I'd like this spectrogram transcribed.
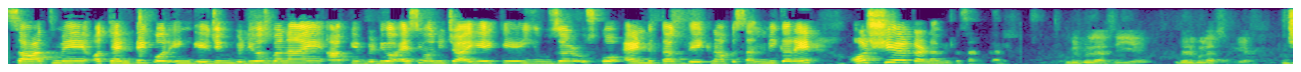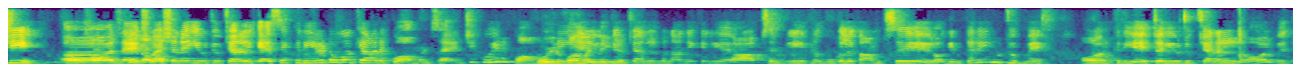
साथ में ऑथेंटिक और इंगेजिंग वीडियोस बनाएँ। आपकी वीडियो ऐसी होनी चाहिए कि यूज़र उसको एंड तक देखना पसंद भी करें और शेयर करना भी पसंद करें। बिल्कुल ऐसे ही है, बिल्कुल ऐसे ही है। जी नेक्स्ट क्वेश्चन है यूट्यूब चैनल कैसे क्रिएट होगा? क्या रिक्वायरमेंट्स हैं? जी कोई रिक्वायरमेंट कोई रिक्वायरमेंट नहीं है। यूट्यूब चैनल बनाने के लिए। आप सिंपली अपना गूगल अकाउंट से लॉगिन करें यूट्यूब में और क्रिएट यूट्यूब चैनल और with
